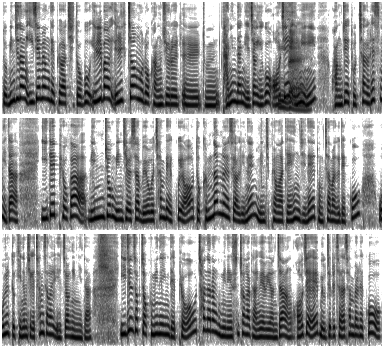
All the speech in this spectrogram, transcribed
또 민주당 이재명 대표와 지도부 1박 1정으로 광주를 좀 다닌다는 예정이고 어제 네. 이미 광주에 도착을 했습니다. 이 대표가 민족 민주열사 묘역을 참배했고요. 또 금남로에서 열리는 민주평화 대행진에 동참하기도 했고 오늘 또 기념식에 참석할 예정입니다. 이준석 전 국민의힘 대표, 천하람 국민의힘 순천갑 당협위원장 어제 묘지를 찾아 참배를 했고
